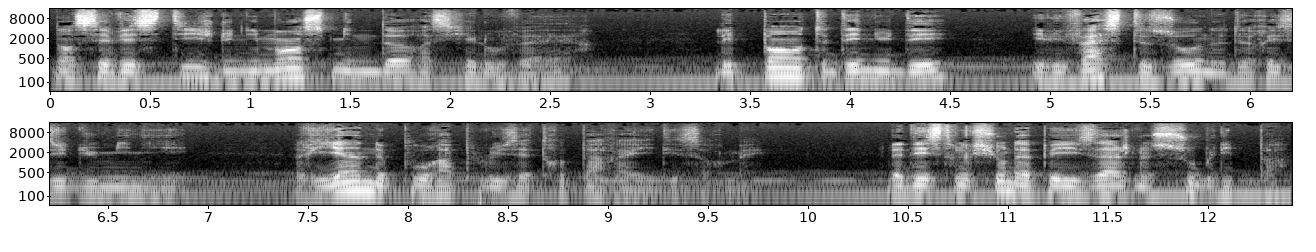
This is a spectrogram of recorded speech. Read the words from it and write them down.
Dans ces vestiges d'une immense mine d'or à ciel ouvert, les pentes dénudées et les vastes zones de résidus miniers, rien ne pourra plus être pareil désormais. La destruction d'un paysage ne s'oublie pas.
